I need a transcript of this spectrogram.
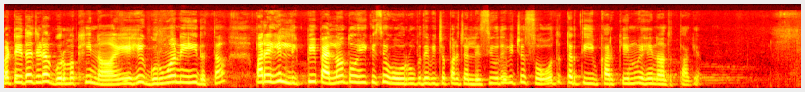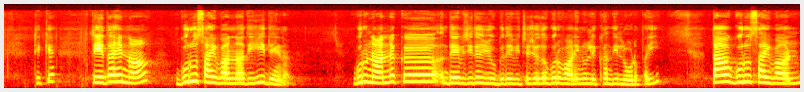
ਬਟ ਇਹਦਾ ਜਿਹੜਾ ਗੁਰਮੁਖੀ ਨਾਂ ਹੈ ਇਹ ਗੁਰੂਆਂ ਨੇ ਹੀ ਦਿੱਤਾ, ਪਰ ਇਹ ਲਿਪੀ ਪਹਿਲਾਂ ਤੋਂ ਹੀ ਕਿਸੇ ਹੋਰ ਰੂਪ ਦੇ ਵਿੱਚ ਪ੍ਰਚਲਿਤ ਸੀ, ਉਹਦੇ ਵਿੱਚ ਸੋਧ ਤਰਤੀਬ ਕਰਕੇ ਇਹਨੂੰ ਇਹ ਨਾਂ ਦਿੱਤਾ ਗਿਆ। ਠੀਕ ਹੈ? ਤੇ ਇਹਦਾ ਇਹ ਨਾਂ ਗੁਰੂ ਸਾਹਿਬਾਨਾਂ ਦੀ ਹੀ ਦੇਣਾ ਹੈ ਗੁਰੂ ਨਾਨਕ ਦੇਵ ਜੀ ਦੇ ਯੁੱਗ ਦੇ ਵਿੱਚ ਜਦੋਂ ਗੁਰਬਾਣੀ ਨੂੰ ਲਿਖਣ ਦੀ ਲੋੜ ਪਈ, ਤਾਂ ਗੁਰੂ ਸਾਹਿਬਾਨ,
